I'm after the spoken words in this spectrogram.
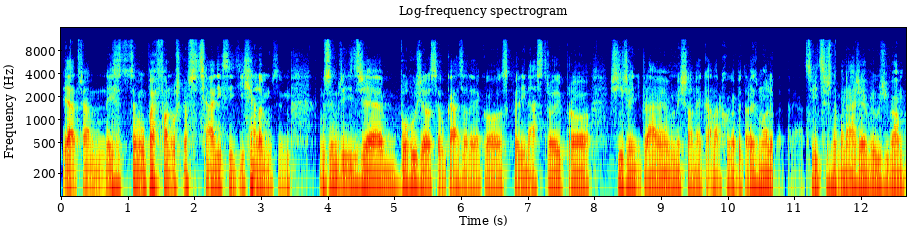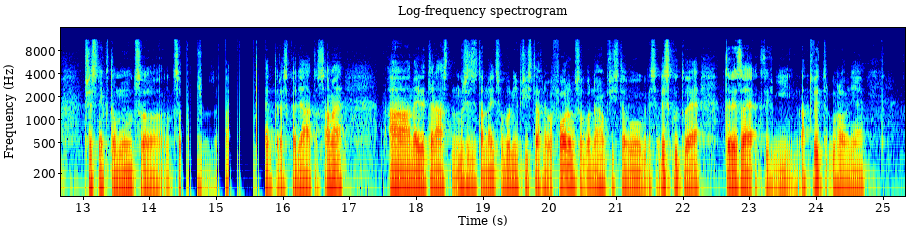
já třeba nejsem úplně fanouškem sociálních sítí, ale musím, musím říct, že bohužel se ukázaly jako skvělý nástroj pro šíření právě myšlenek anarchokapitalismu a libertariánství, což znamená, že využívám přesně k tomu, co, co považuji za Tereska dělá to samé. A najdete nás, můžete tam najít svobodný přístav nebo fórum svobodného přístavu, kde se diskutuje. Tereza je aktivní na Twitteru hlavně.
